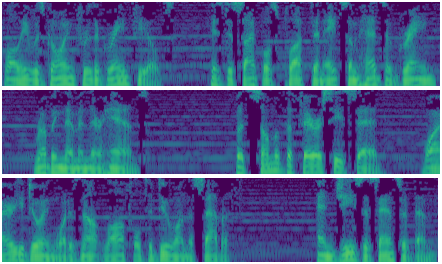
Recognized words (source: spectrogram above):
while he was going through the grain fields, his disciples plucked and ate some heads of grain, rubbing them in their hands. But some of the Pharisees said, Why are you doing what is not lawful to do on the Sabbath? And Jesus answered them,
